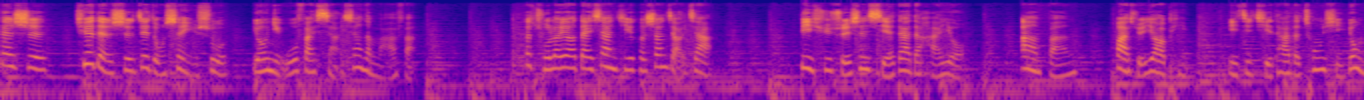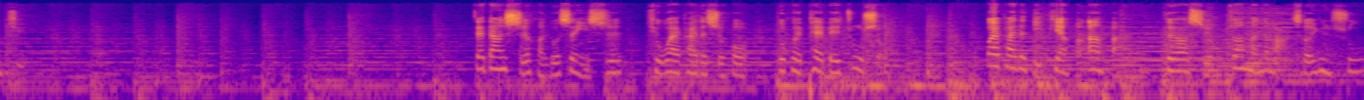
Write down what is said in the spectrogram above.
但是缺点是这种摄影术有你无法想象的麻烦。它除了要带相机和三脚架，必须随身携带的还有暗房、化学药品以及其他的冲洗用具。在当时，很多摄影师去外拍的时候，都会配备助手，外拍的底片和暗板都要使用专门的马车运输。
